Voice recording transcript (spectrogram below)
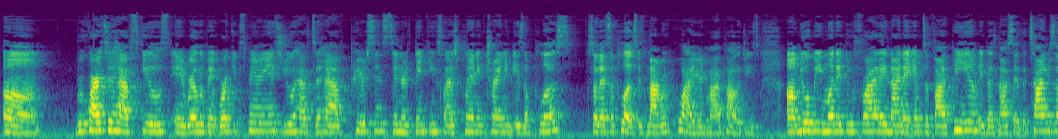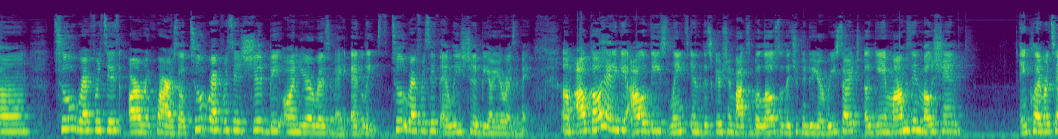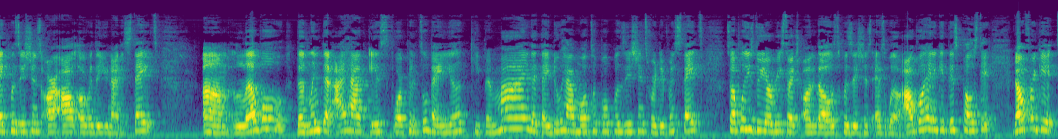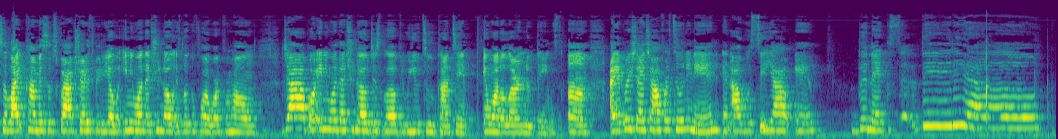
um, required to have skills and relevant work experience. You'll have to have Person Center thinking slash planning training is a plus. So that's a plus. It's not required. My apologies. Um, you'll be Monday through Friday, 9 a.m. to 5 p.m. It does not say the time zone. Two references are required. So two references should be on your resume, at least. Two references at least should be on your resume. Um, I'll go ahead and get all of these links in the description box below so that you can do your research. Again, Moms in Motion and Clevertech positions are all over the United States. Um, level, the link that I have is for Pennsylvania. Keep in mind that they do have multiple positions for different states. So please do your research on those positions as well. I'll go ahead and get this posted. Don't forget to like, comment, subscribe, share this video with anyone that you know is looking for a work from home job or anyone that you know just love YouTube content and want to learn new things. Um, I appreciate y'all for tuning in and I will see y'all in the next video.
